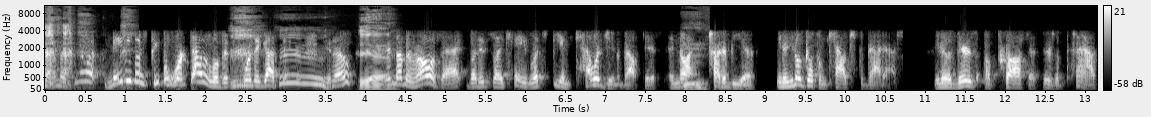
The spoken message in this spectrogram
I'm like, you know what? Maybe those people worked out a little bit before they got there, you know? Yeah. There's nothing wrong with that, but it's like, hey, let's be intelligent about this and not Mm. try to be a, you know, you don't go from couch to badass. You know, there's a process, there's a path,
